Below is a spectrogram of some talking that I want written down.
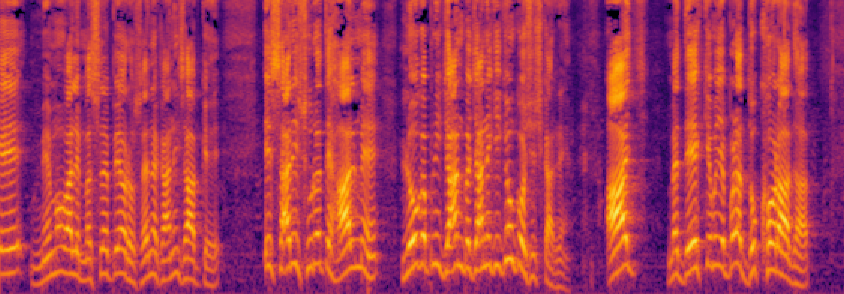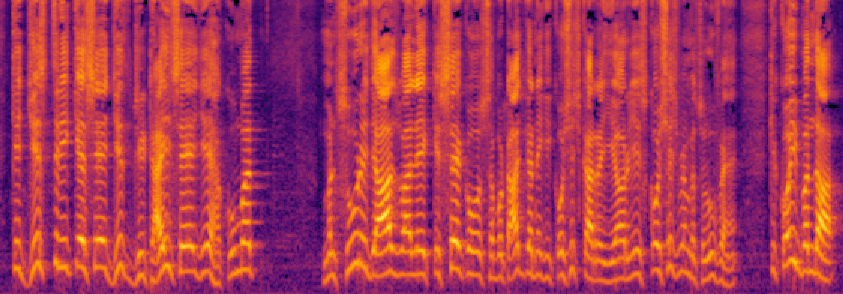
के मेमो वाले मसले पे और हुसैन खानी साहब के, इस सारी सूरत हाल में लोग अपनी जान बचाने की क्यों कोशिश कर रहे हैं? आज मैं देख के मुझे बड़ा दुख हो रहा था कि जिस तरीके से, जिस ढिठाई से ये हकूमत मंसूर एजाज वाले किस्से को सबोटाज करने की कोशिश कर रही है, और ये इस कोशिश में मसरूफ हैं कि कोई बंदा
